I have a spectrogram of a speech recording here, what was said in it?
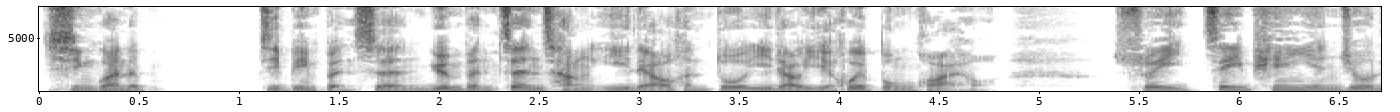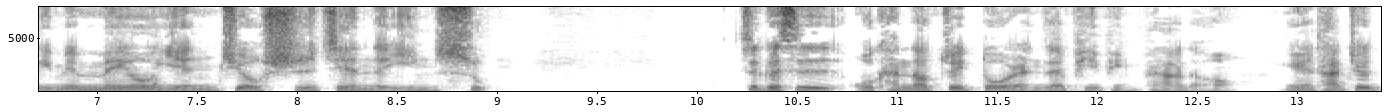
新冠的疾病本身，原本正常医疗很多医疗也会崩坏哦。所以这篇研究里面没有研究时间的因素，这个是我看到最多人在批评他的哦，因为他就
